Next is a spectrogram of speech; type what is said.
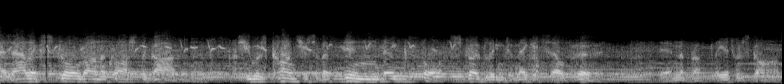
As Alex strolled on across the garden, she was conscious of a thin, vague thought struggling to make itself heard. Then, abruptly, it was gone.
